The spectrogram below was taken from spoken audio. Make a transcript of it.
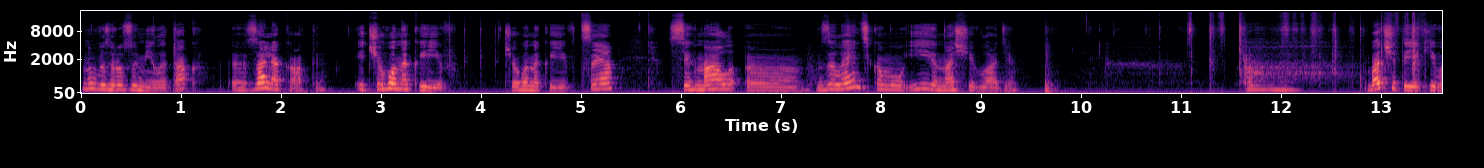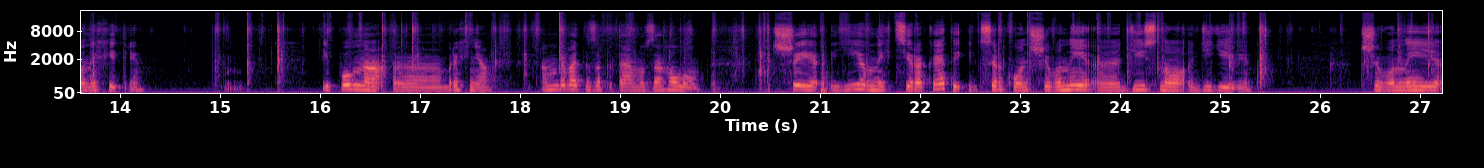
Ну, ви зрозуміли, так? Залякати. І чого на Київ? Чого на Київ? Це сигнал е, Зеленському і нашій владі. Бачите, які вони хитрі? І повна е, брехня. А ну давайте запитаємо загалом, чи є в них ці ракети і циркон, чи вони е, дійсно дієві? Чи вони,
